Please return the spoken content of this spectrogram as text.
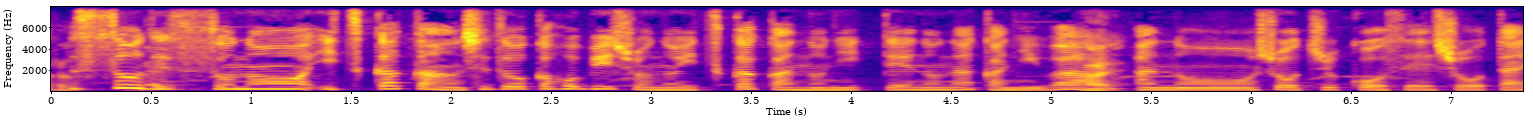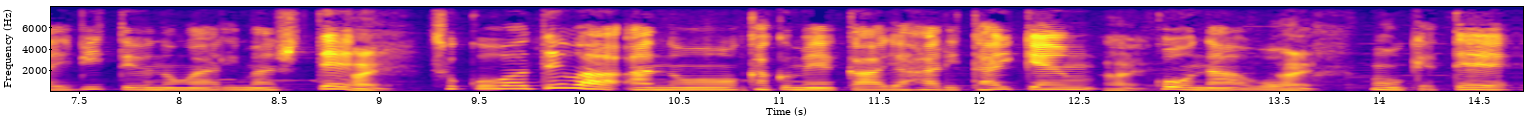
あるね。そうです。その5日間静岡ホビーショーの5日間の日程の中には、はい。あの小中高生招待日っていうのがありまして、はい。そこはではあの各メーカーやはり体験はいコーナーをはい。設けて、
